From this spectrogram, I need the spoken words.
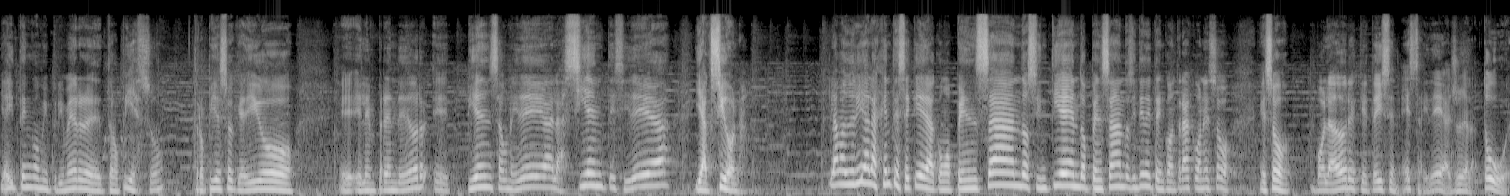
y ahí tengo mi primer eh, tropiezo, tropiezo que digo, eh, el emprendedor eh, piensa una idea, la siente esa idea y acciona. La mayoría de la gente se queda como pensando, sintiendo, pensando, sintiendo y te encontrás con eso, esos voladores que te dicen, esa idea yo ya la tuve.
